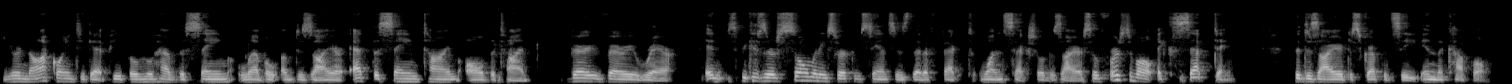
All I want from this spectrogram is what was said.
you're not going to get people who have the same level of desire at the same time all the time. Very, very rare. And it's because there's so many circumstances that affect one's sexual desire. So, first of all, accepting the desire discrepancy in the couple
